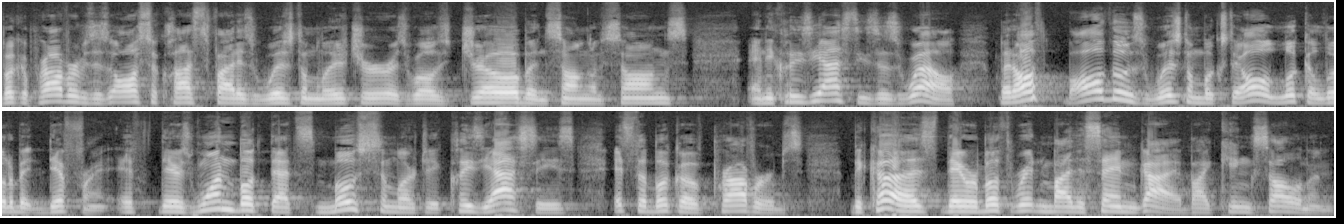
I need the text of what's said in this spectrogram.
Book of Proverbs is also classified as wisdom literature, as well as Job and Song of Songs and Ecclesiastes as well. But all, all those wisdom books, they all look a little bit different. If there's one book that's most similar to Ecclesiastes, it's the book of Proverbs, because they were both written by the same guy, by King Solomon.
